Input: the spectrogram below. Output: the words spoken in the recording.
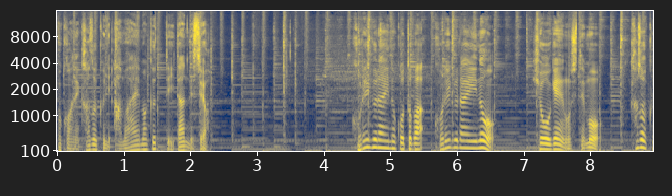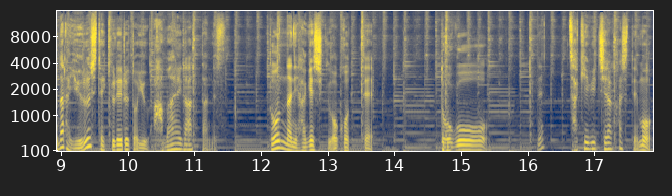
僕はね家族に甘えまくっていたんですよ。これぐらいの言葉これぐらいの表現をしても家族なら許してくれるという甘えがあったんです。どんなに激しく怒って怒号をね叫び散らかしても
